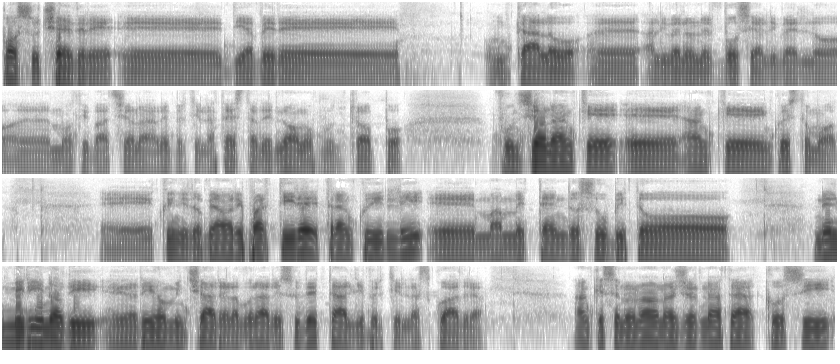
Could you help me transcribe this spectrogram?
può succedere eh, di avere un calo eh, a livello nervoso e a livello eh, motivazionale perché la testa dell'uomo purtroppo funziona anche, eh, anche in questo modo. quindi dobbiamo ripartire tranquilli eh, ma mettendo subito nel mirino di eh, ricominciare a lavorare sui dettagli perché la squadra anche se non ha una giornata così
